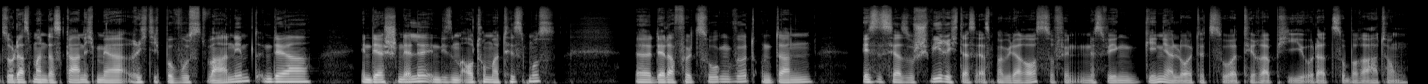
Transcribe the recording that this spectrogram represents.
sodass man das gar nicht mehr richtig bewusst wahrnimmt in der, in der Schnelle, in diesem Automatismus, äh, der da vollzogen wird. Und dann ist es ja so schwierig, das erstmal wieder rauszufinden. Deswegen gehen ja Leute zur Therapie oder zur Beratung,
